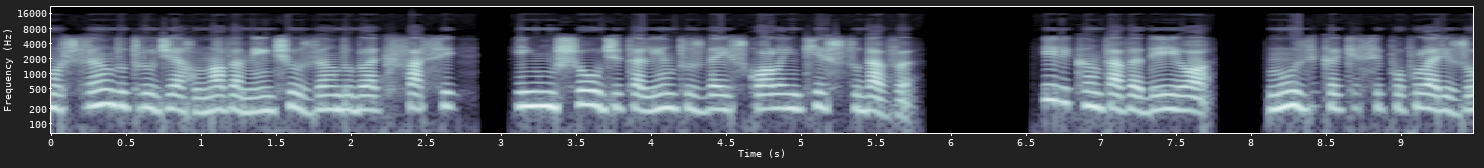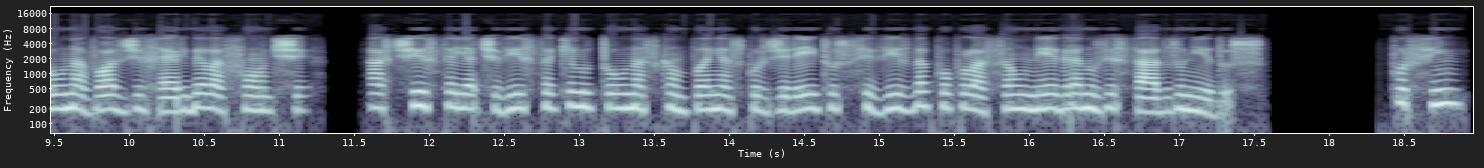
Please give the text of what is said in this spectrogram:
mostrando Trudeau novamente usando blackface, em um show de talentos da escola em que estudava. Ele cantava D.O., música que se popularizou na voz de Harry Belafonte, artista e ativista que lutou nas campanhas por direitos civis da população negra nos Estados Unidos. Por fim,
